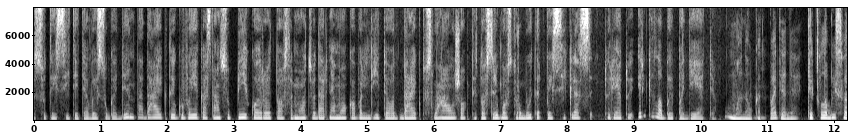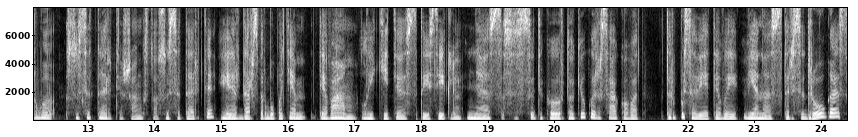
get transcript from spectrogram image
sutaisyti tėvai sugadintą daiktą, jeigu vaikas ten supyko ir tos emocijų dar nemoka valdyti, o daiktus laužo. Tai tos ribos turbūt ir taisyklės turėtų irgi labai padėti padėti? Manau, kad padeda. Tik labai svarbu susitarti iš anksto, susitarti ir dar svarbu patiems tėvam laikytis taisyklių, nes sutikau ir tokių, kur sako, vad, tarpusavėje tėvai vienas tarsi draugas,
